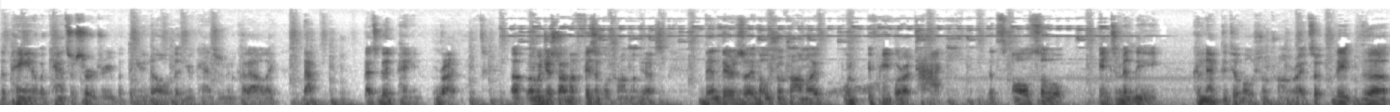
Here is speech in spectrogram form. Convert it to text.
the pain of a cancer surgery, but then you know that your cancer's been cut out. Like that. That's good pain. Right. Uh, we're just talking about physical trauma. Yes. Then there's emotional trauma if when if people are attacked. That's also intimately connected to emotional trauma, right? So the the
